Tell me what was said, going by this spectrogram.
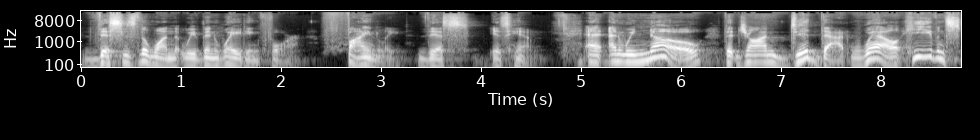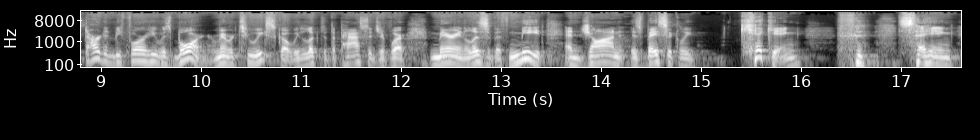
This is the one that we've been waiting for. Finally, this is him. And, and, we know that John did that well. He even started before he was born. Remember, two weeks ago, we looked at the passage of where Mary and Elizabeth meet, and John is basically kicking, saying,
